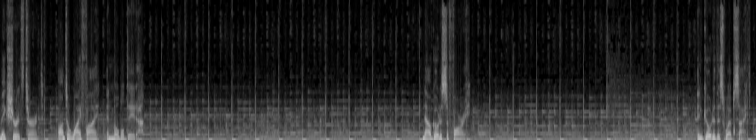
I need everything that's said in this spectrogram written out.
Make sure it's turned onto Wi-Fi and mobile data. Now go to Safari. And go to this website.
